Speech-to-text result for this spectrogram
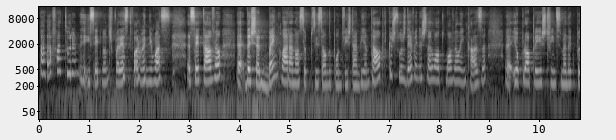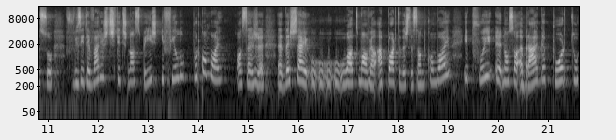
paga a fatura. Isso é que não nos parece de forma nenhuma aceitável, eh, deixando bem clara a nossa posição do ponto de vista ambiental, porque as pessoas devem deixar o automóvel em casa. Eh, eu própria, este fim de semana que passou, visitei vários distritos do nosso país e filo por comboio ou seja, eh, deixei o, o, o, automóvel à porta da estação de comboio e fui não só a Braga, Porto,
